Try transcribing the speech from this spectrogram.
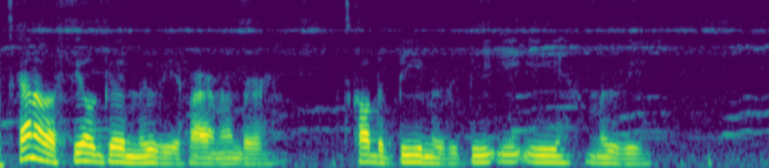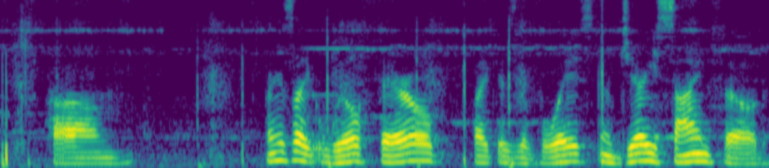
it's kind of a feel good movie, if I remember. It's called the Bee movie, B E E movie. Um, I think it's like Will Ferrell, like, is the voice. No, Jerry Seinfeld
